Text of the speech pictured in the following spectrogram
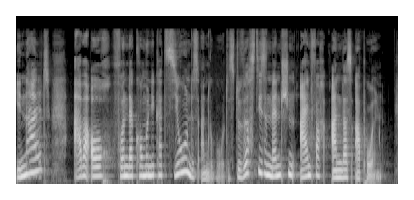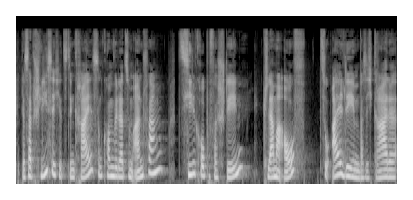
Inhalt, aber auch von der Kommunikation des Angebotes. Du wirst diesen Menschen einfach anders abholen. Deshalb schließe ich jetzt den Kreis und komme wieder zum Anfang. Zielgruppe verstehen, Klammer auf, zu all dem, was ich gerade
